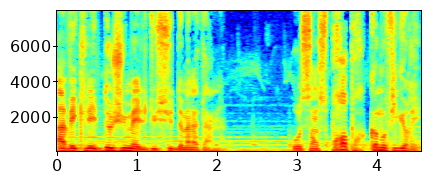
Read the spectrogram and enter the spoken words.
avec les deux jumelles du sud de Manhattan. Au sens propre comme au figuré.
